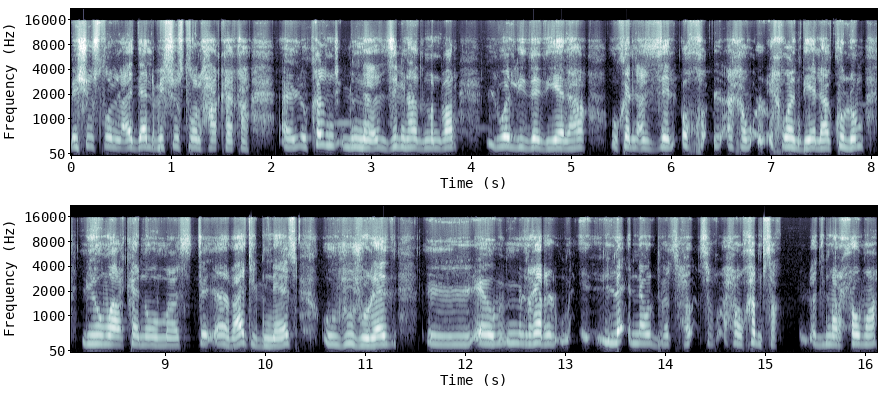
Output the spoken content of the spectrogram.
باش يوصلوا للعدالة باش يوصلوا للحقيقة. لو كان نعزي من هذا المنبر الوالدة ديالها وكنعزي الاخ الإخوان ديالها كلهم اللي هما كانوا هما أربعة البنات وجوج ولاد من غير لأنه خمسة. المرحومه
